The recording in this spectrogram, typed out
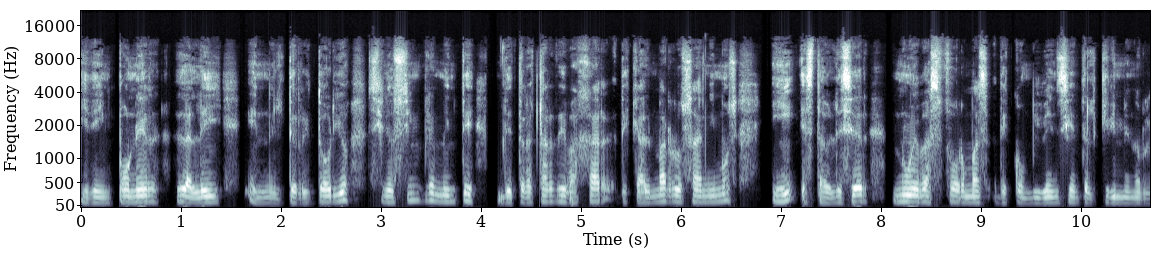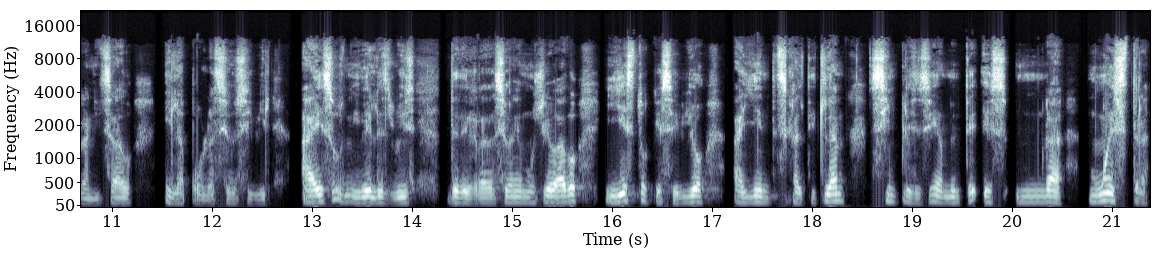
y de imponer la ley en el territorio, sino simplemente de tratar de bajar, de calmar los ánimos y establecer nuevas formas de convivencia entre el crimen organizado y la población civil. A esos niveles, Luis, de degradación hemos llevado y esto que se vio allí en Tezcaltitlán simple y sencillamente es una muestra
